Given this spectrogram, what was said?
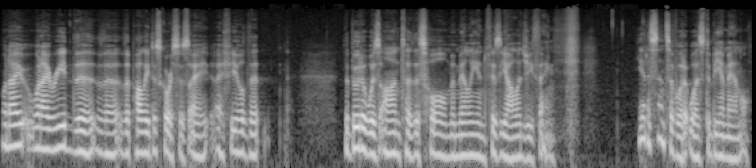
when I when I read the, the, the Pali discourses, I, I feel that the Buddha was on to this whole mammalian physiology thing. He had a sense of what it was to be a mammal.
